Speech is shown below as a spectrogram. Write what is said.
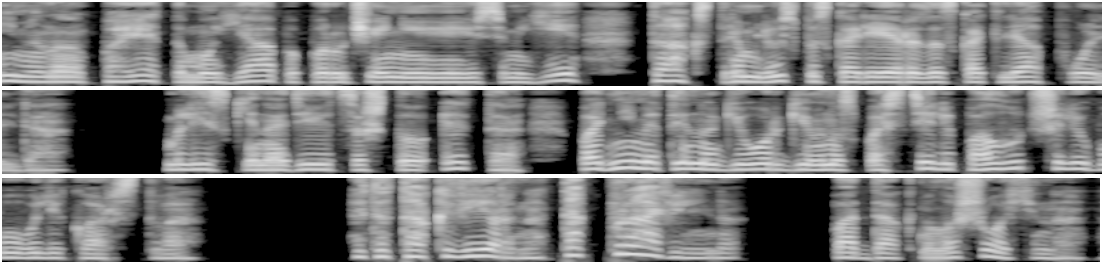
Именно поэтому я, по поручению ее семьи, так стремлюсь поскорее разыскать Леопольда. Близкие надеются, что это поднимет Инну Георгиевну с постели получше любого лекарства. «Это так верно, так правильно», — поддакнула Шохина.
